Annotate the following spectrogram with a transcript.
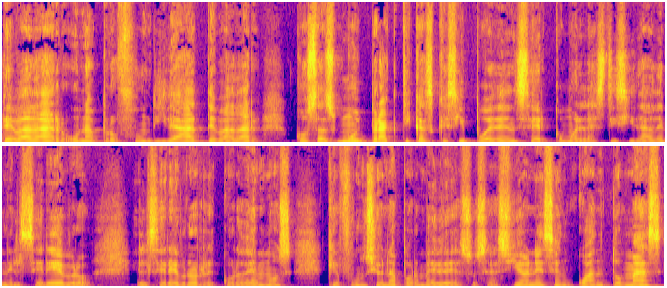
te va a dar una profundidad, te va a dar cosas muy prácticas que sí pueden ser como elasticidad en el cerebro. El cerebro, recordemos que funciona por medio de asociaciones. En cuanto más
